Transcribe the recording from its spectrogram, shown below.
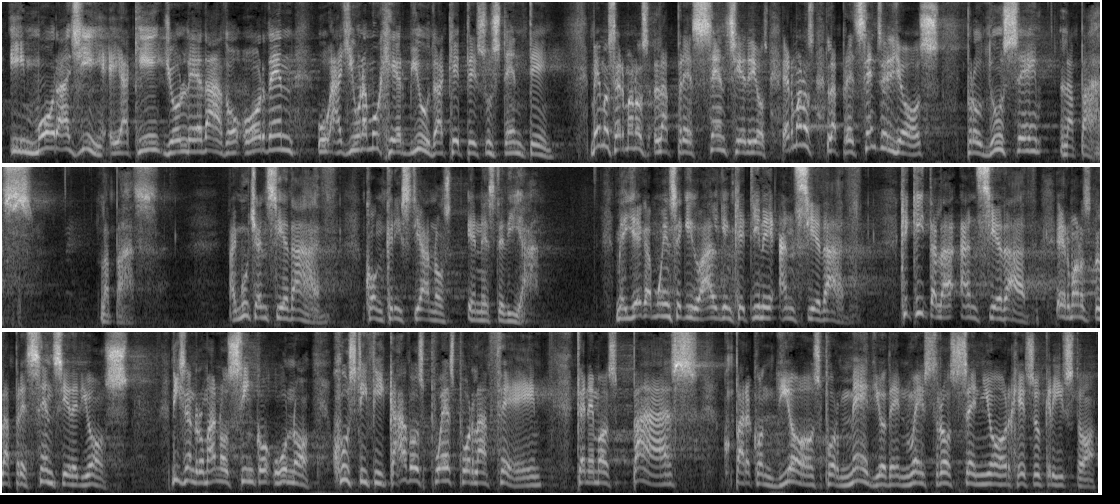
y mora allí. Y aquí yo le he dado orden allí una mujer viuda que te sustente. Vemos, hermanos, la presencia de Dios. Hermanos, la presencia de Dios produce la paz. La paz. Hay mucha ansiedad con cristianos en este día. Me llega muy enseguida alguien que tiene ansiedad. ¿Qué quita la ansiedad? Hermanos, la presencia de Dios. Dice en Romanos 5.1, justificados pues por la fe, tenemos paz para con Dios por medio de nuestro Señor Jesucristo.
